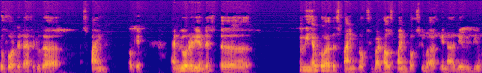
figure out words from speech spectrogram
to forward the traffic to the spine. Okay, and we already understand. Uh, we have covered the spine proxy, but how spine proxy work in our earlier video.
